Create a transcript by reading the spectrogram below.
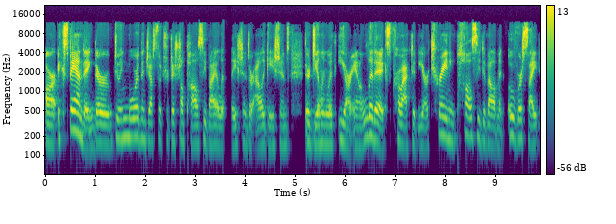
are expanding. They're doing more than just the traditional policy violations or allegations. They're dealing with ER analytics, proactive ER training, policy development, oversight,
